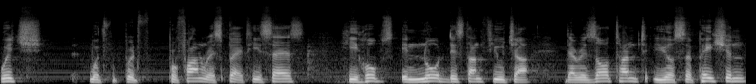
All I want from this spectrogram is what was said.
which, with, with profound respect, he says he hopes in no distant future the resultant usurpation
